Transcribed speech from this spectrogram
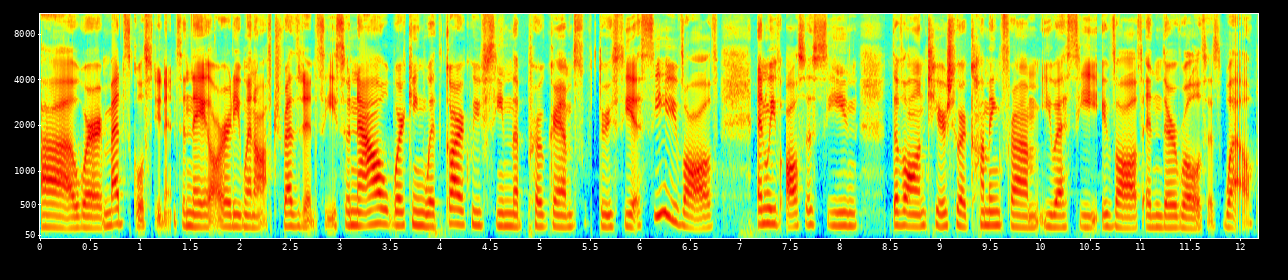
uh, were med school students and they already went off to residency. So now working with GARC, we've seen the programs through CSC evolve, and we've also seen the volunteers who are coming from USC evolve in their roles as well.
